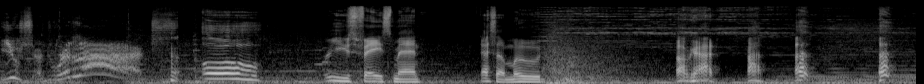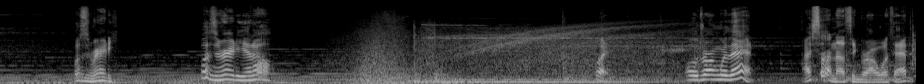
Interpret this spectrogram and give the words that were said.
You should relax. Oh! Ryu's face, man. That's a mood. Oh, God. Ah, ah, ah. Wasn't ready. Wasn't ready at all. What? What was wrong with that? I saw nothing wrong with that.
